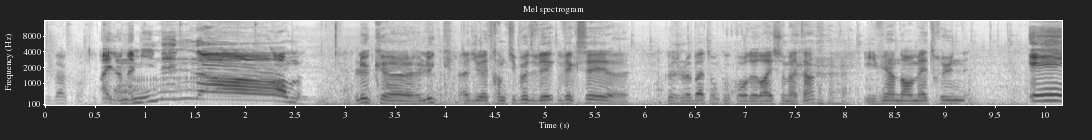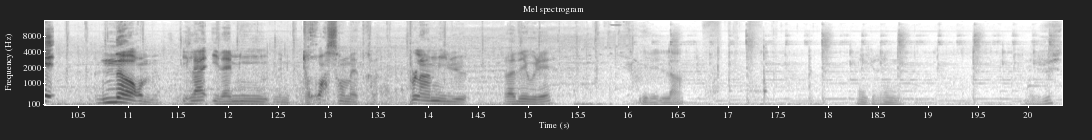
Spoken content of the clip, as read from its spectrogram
tu vas quoi. Ah, il en a mis une énorme Luc, euh, Luc a dû être un petit peu ve- vexé euh, que je le batte en concours de drive ce matin. il vient d'en mettre une énorme. Il a, il a, mis, il a mis 300 mètres là, plein milieu. Regardez où il est. Il est là. Green. Et juste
